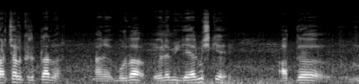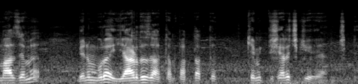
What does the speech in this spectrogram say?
parçalı kırıklar var. Yani burada öyle bir gelmiş ki attığı malzeme benim burayı yardı zaten patlattı. Kemik dışarı çıkıyor yani çıktı.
